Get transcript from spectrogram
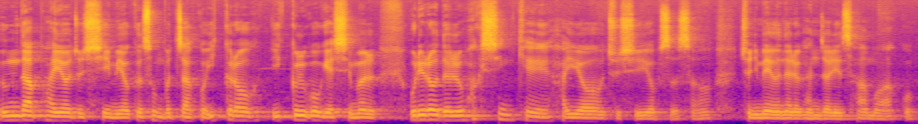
응답하여 주시며 그 손 붙잡고 이끌어 이끌고 계심을 우리로 늘 확신케 하여 주시옵소서. 주님의 은혜를 간절히 사모하고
